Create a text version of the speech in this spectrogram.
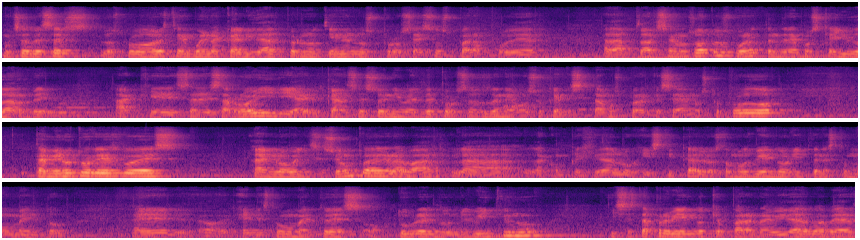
Muchas veces los proveedores tienen buena calidad, pero no tienen los procesos para poder adaptarse a nosotros. Bueno, tendremos que ayudarle a que se desarrolle y alcance ese nivel de procesos de negocio que necesitamos para que sea nuestro proveedor. También otro riesgo es la globalización puede agravar la, complejidad logística, lo estamos viendo ahorita en este momento. en este momento es octubre del 2021 y se está previendo que para Navidad va a haber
